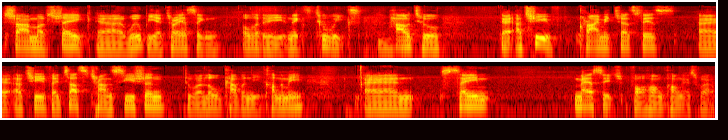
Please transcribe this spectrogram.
Sharm el Sheikh uh, will be addressing over the next two weeks. How to uh, achieve climate justice, Uh, achieve a just transition to a low carbon economy, and same message for Hong Kong as well.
